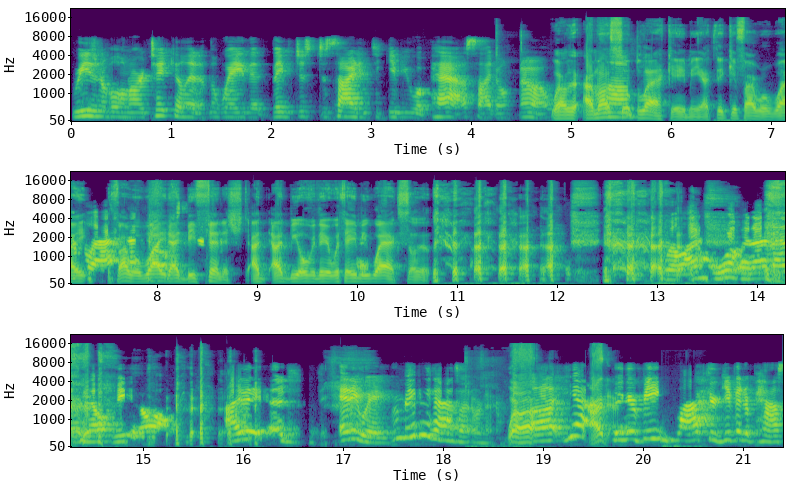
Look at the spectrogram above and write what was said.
reasonable and articulate in the way that they've just decided to give you a pass. I don't know. Well, I'm also um, black, Amy. I think if I were white, if I were white, I'd be finished. I'd, I'd be over there with Amy Wax. well, I'm a woman. That doesn't help me at all. I uh, anyway, maybe it has. I don't know. Well, uh, yeah. I, so you're being black. You're given a pass.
